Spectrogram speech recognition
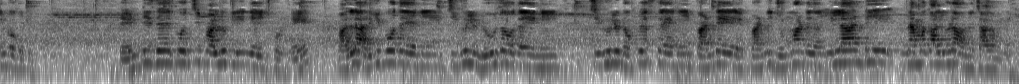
ఇంకొకటి డెంటిస్ట్ దగ్గరికి వచ్చి పళ్ళు క్లీన్ చేయించుకుంటే పళ్ళు అరిగిపోతాయని చిగులు లూజ్ అవుతాయని చిగులు నొప్పి వస్తాయని పండే పండి జుమ్మంటుందని ఇలాంటి నమ్మకాలు కూడా ఉన్నాయి చాలా మందికి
